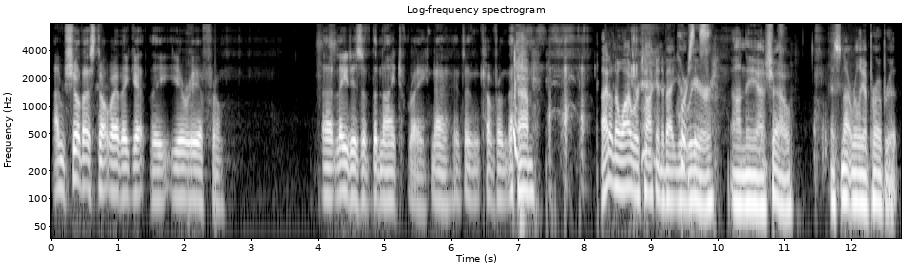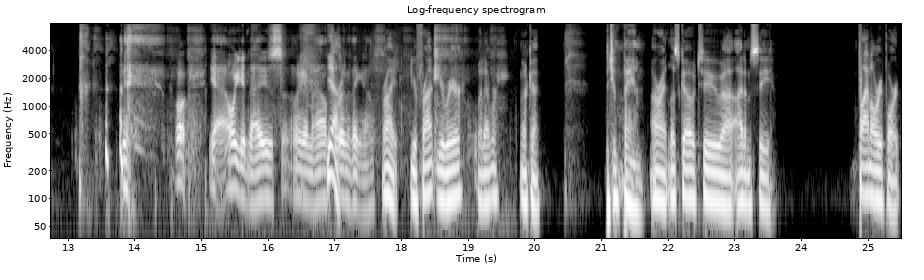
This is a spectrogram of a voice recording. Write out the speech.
I'm sure that's not where they get the urea from. Uh, ladies of the night, Ray. No, it doesn't come from there. Um, I don't know why we're talking about your Horses. rear on the uh, show. It's not really appropriate. Or, yeah, or your nose, or your mouth, Yeah. or anything else. Right. Your front, your rear, whatever. Okay. Bam. All right. Let's go to uh, item C. Final report.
